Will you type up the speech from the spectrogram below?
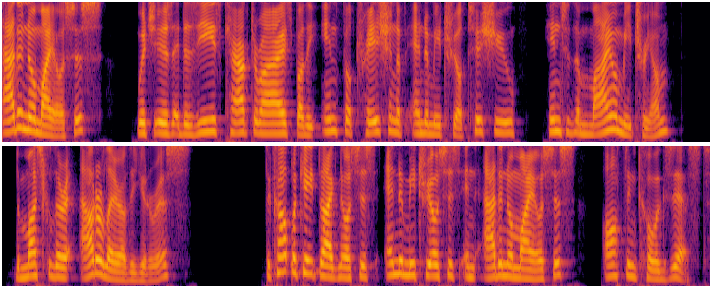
adenomyosis, which is a disease characterized by the infiltration of endometrial tissue into the myometrium, the muscular outer layer of the uterus. To complicate diagnosis, endometriosis and adenomyosis often coexist.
